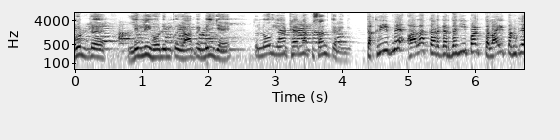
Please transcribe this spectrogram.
गुड लिवलीहुड इनको यहाँ पे मिल जाए तो लोग यहाँ ठहरना पसंद करेंगे। तकरीब में आला कारकर्दगी पर तलाई तमगे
